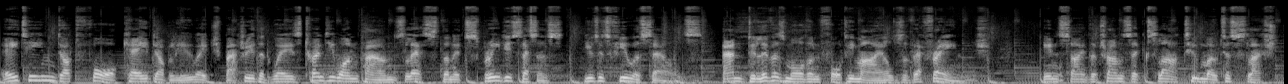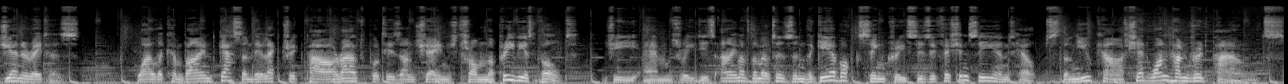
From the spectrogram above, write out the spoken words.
18.4 kWh battery that weighs 21 pounds less than its predecessors, uses fewer cells, and delivers more than 40 miles of EV range. Inside the Transaxle are two motors slash generators. While the combined gas and electric power output is unchanged from the previous Volt, GM's redesign of the motors and the gearbox increases efficiency and helps the new car shed 100 pounds.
